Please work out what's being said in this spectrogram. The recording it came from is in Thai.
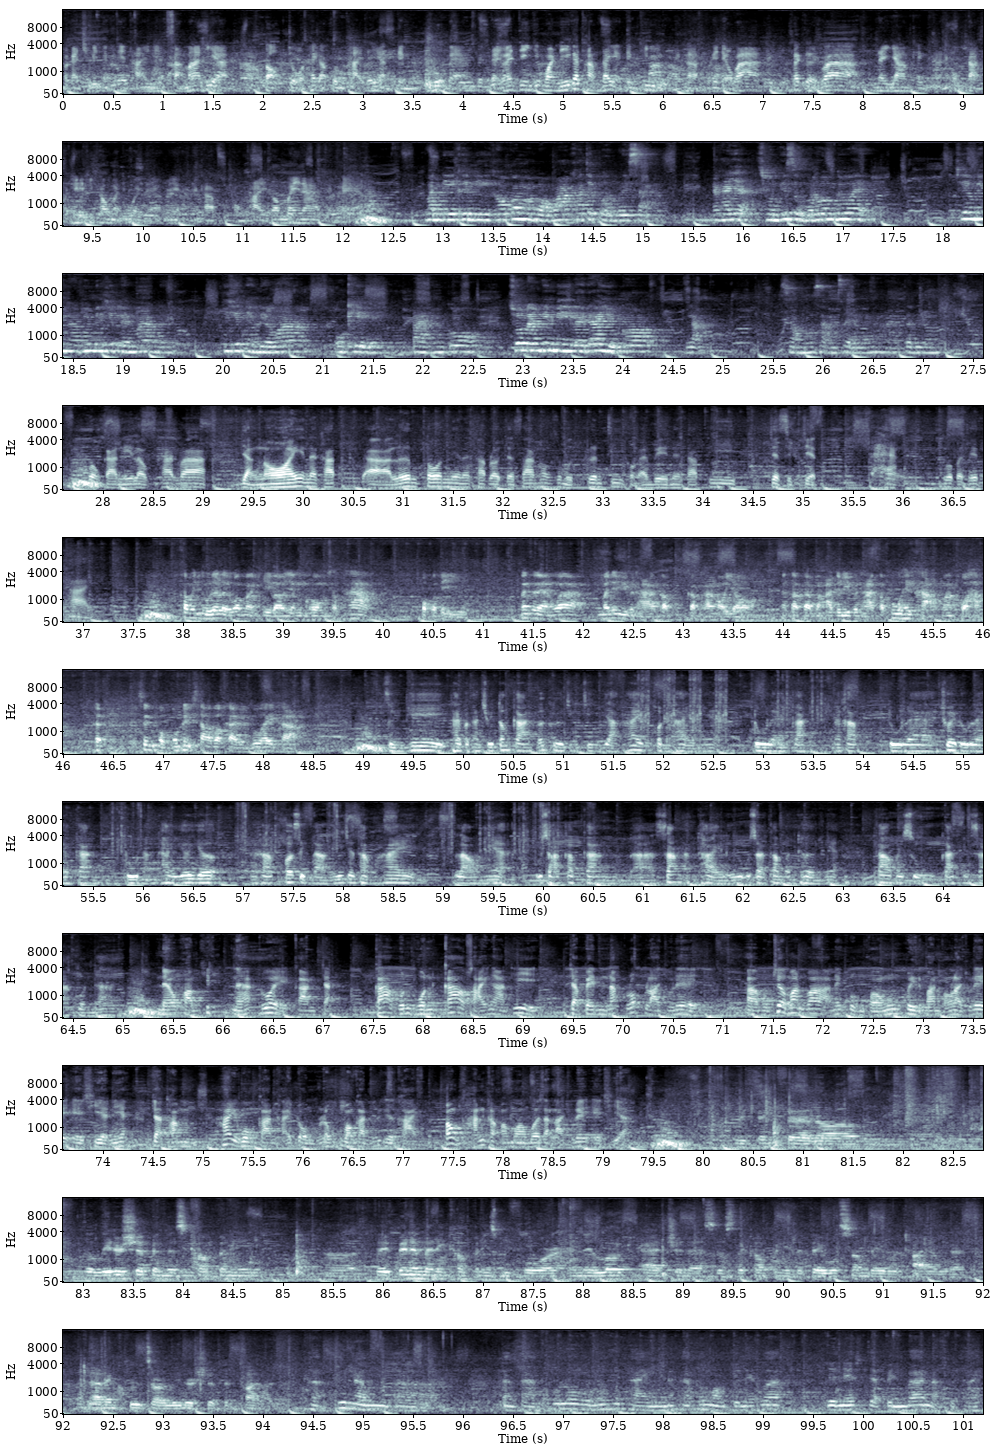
ประกันชีวิตในประเทศไทยเนี่ยสามารถที่จะตอบโจทย์ให้กับคนไทยได้อย่างเต็มรูปแบบ แต่ว่าจริงวันนี้ก็ทำได้อย่างเต็มที่นะครับเพียงแต่ว่าถ้าเกิดว่าในยามแข่งขันของต่างประเทศที่เข้ามาด้วยแล้วเนี่ยนะครับของไทยก็ไม่น่าจะแพ้วันดีคืนดีเขาก็มาบอกว่าเขาจะเปิดบริษัทนะคะอยากชวนพี่สุมาร่วมด้วย เชื่อไหมคะพี่ไม่คิดอะไรมากเลยพี่คิดอย่างเดียวว่าโอเคไปคุณโก้ช่วงนั้นที่มีรายได้อยู่ก็หลัก สองสามแสนแล้วนะคะต่อเดือนโครงการนี้เราคาดว่าอย่างน้อยนะครับอ่าเริ่มต้นเนี่ยนะครับเราจะสร้างห้องสมุดเคลื่อนที่ของแอมเบนะครับที่ 77 แห่งทั่วประเทศไทย เข้าไปดูได้เลยว่าบางทีเรายังคงสภาพปกติอยู่ นั่นแสดงว่าไม่ได้มีปัญหากับกับทางออยนะครับแต่มันอาจจะมีปัญหากับผู้ให้ข่าวมากกว่า ซึ่งผมก็ไม่ทราบว่าใครเป็นผู้ให้ข่าว สิ่งที่ไทยประกันชีวิตต้องการก็คือจริง ๆ อยากให้คนไทยเนี่ยดูแลกันนะครับ ดูแลช่วยดูแลกันดูหนังไทยเยอะๆนะครับเพราะสิ่งเหล่านี้จะทำให้เราเนี่ยอุตสาหกรรมการอ่าสร้างหนังไทยหรืออุตสาหกรรมบันเทิงเนี่ยก้าวไปสู่การเป็นสากลได้ แนวความคิดนะฮะด้วยการจัด9ขุนพล9สายงานที่จะเป็นนักรบลาจูเล่อ่าผมเชื่อมั่นว่าในกลุ่มของผลิตภัณฑ์ของลาจูเล่เอเชียเนี้จะทำให้วงการขายตรงและวงการธุรกิจเครือข่าย ต้องหันกลับมามองบริษัทลาจูเล่เอเชีย We think that um, the leadership in this company, uh, they've been in many companies before, and they look at Jeunesse as the company that they will someday retire with, and that includes our leadership in Thailand. ค่ะผู้นำเอ่อต่างๆทั่วโลกรวมทั้งที่ไทยเนี่ยนะคะก็มองเจเนสว่าเจเนสจะเป็นบ้านหลังสุดท้าย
